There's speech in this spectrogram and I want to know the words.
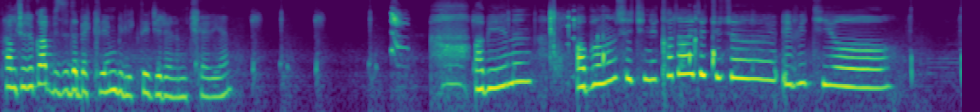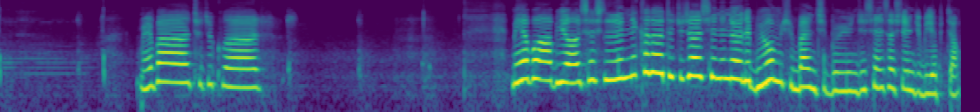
Tamam çocuklar bizi de bekleyin birlikte girelim içeriye. Abinin ablanın saçı ne kadar da güzel. Evet ya. Merhaba çocuklar. Merhaba abi ya saçların ne kadar da güzel senin öyle büyüyormuşum ben büyüyünce senin saçların gibi yapacağım.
